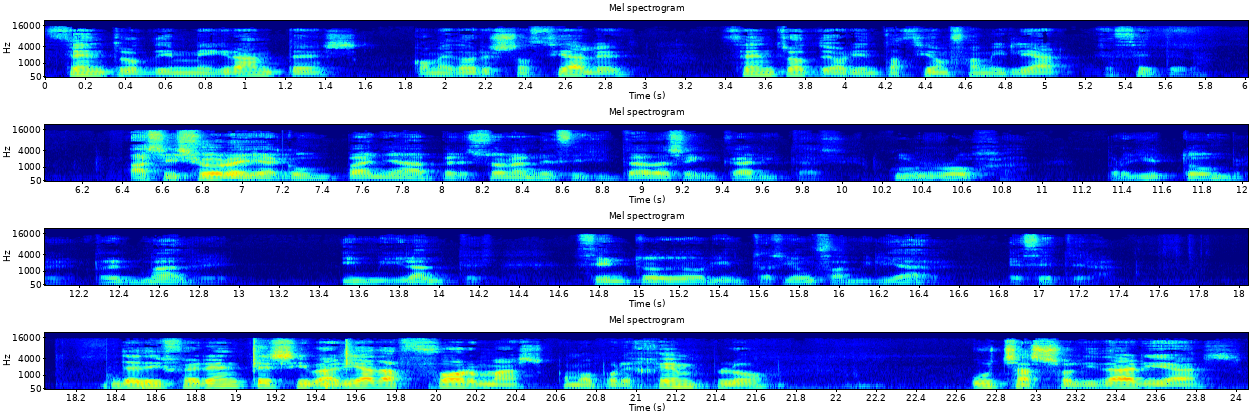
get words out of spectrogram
centros de inmigrantes, comedores sociales, centros de orientación familiar, etc. Asesora y acompaña a personas necesitadas en Cáritas, Cruz Roja, Proyecto Hombre, Red Madre, inmigrantes, centros de orientación familiar, etc. De diferentes y variadas formas, como por ejemplo huchas solidarias,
